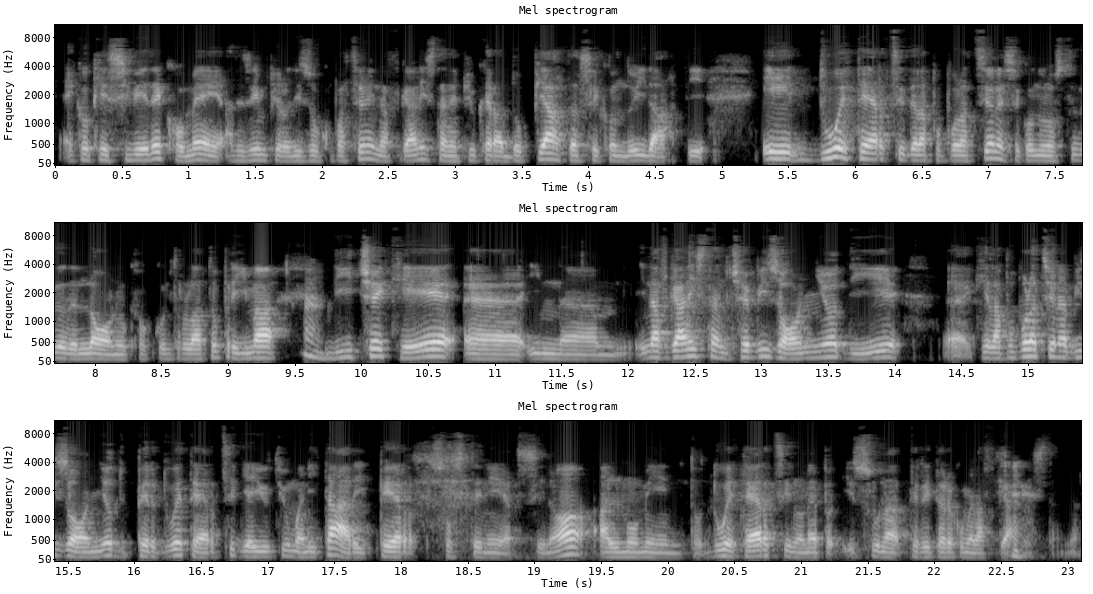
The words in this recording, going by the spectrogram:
ecco che si vede come, ad esempio, la disoccupazione in Afghanistan è più che raddoppiata secondo i dati e due terzi della popolazione, secondo uno studio dell'ONU che ho controllato prima, Ah. dice che eh, in, ehm, in Afghanistan c'è bisogno di eh, che la popolazione ha bisogno per due terzi di aiuti umanitari per sostenersi, no? Al momento. Due terzi non è su un territorio come l'Afghanistan.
